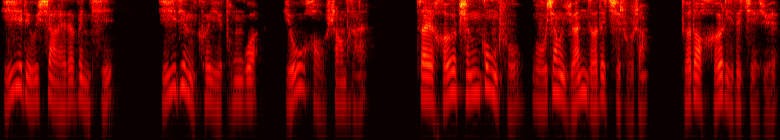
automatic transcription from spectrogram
遗留下来的问题，一定可以通过。友好商谈，在和平共处五项原则的基础上得到合理的解决。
